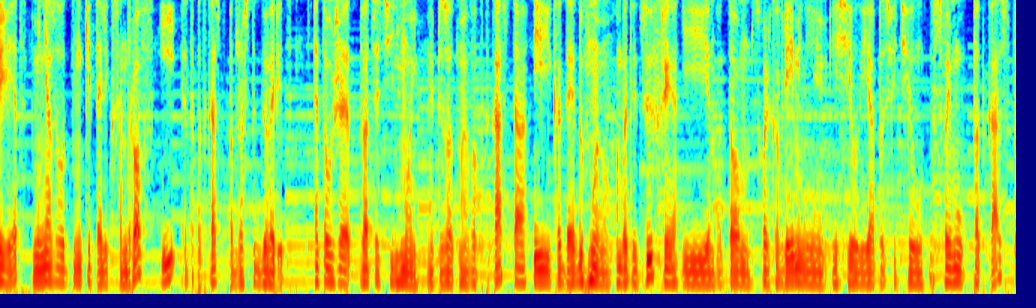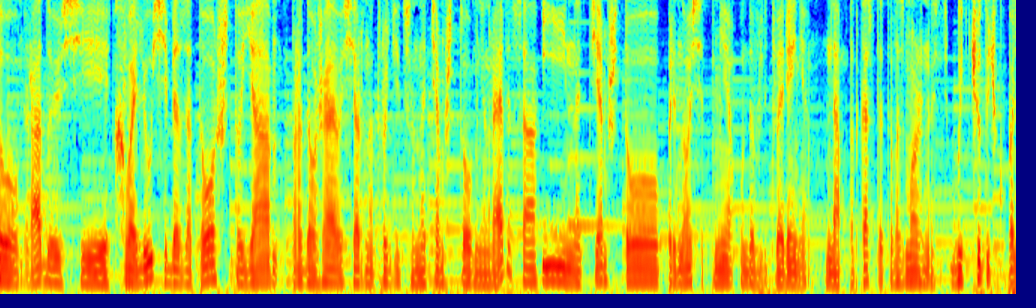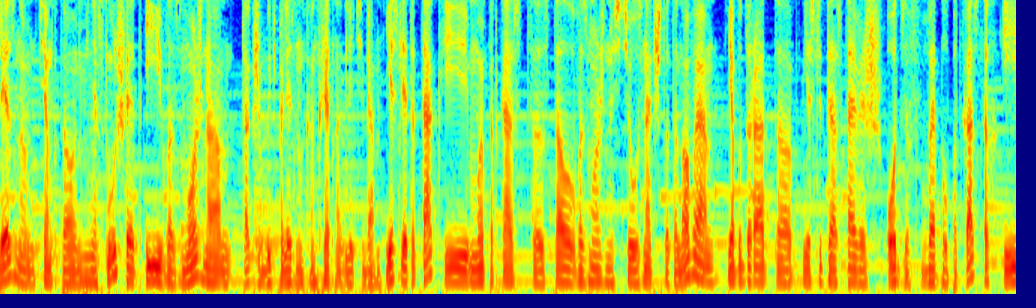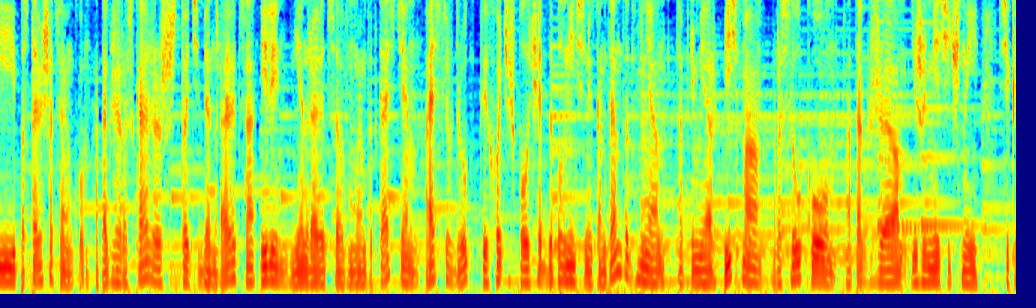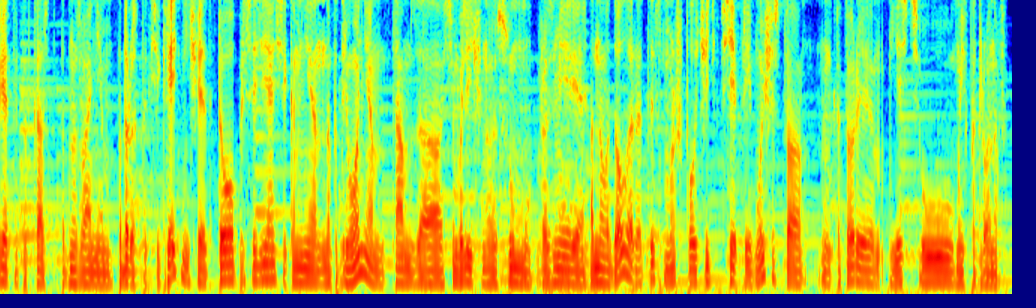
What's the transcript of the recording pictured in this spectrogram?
Привет, меня зовут Никита Александров, и это подкаст «Подросток говорит». Это уже 27-й эпизод моего подкаста, и когда я думаю об этой цифре и о том, сколько времени и сил я посвятил своему подкасту, радуюсь и хвалю себя за то, что я продолжаю усердно трудиться над тем, что мне нравится, и над тем, что приносит мне удовлетворение. Да, подкаст — это возможность быть чуточку полезным тем, кто меня слушает, и, возможно, также быть полезным конкретно для тебя. Если это так, и мой подкаст стал возможностью узнать что-то новое, я буду рад, э, если ты оставишь отзыв в Apple подкастах и поставишь оценку, а также расскажешь, что тебе нравится или не нравится в моем подкасте. А если вдруг ты хочешь получать дополнительный контент от меня, например, письма, рассылку, а также ежемесячный секретный прекрасный подкаст под названием «Подросток секретничает», то присоединяйся ко мне на Патреоне. Там за символичную сумму в размере 1 доллара ты сможешь получить все преимущества, которые есть у моих патронов.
